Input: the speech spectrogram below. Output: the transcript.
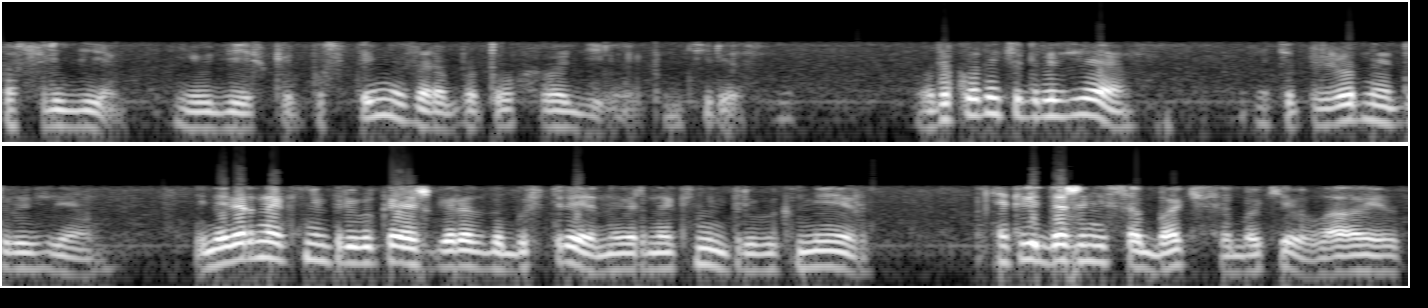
Посреди иудейской пустыни заработал холодильник. Интересно. Вот так вот эти друзья, эти природные друзья. И, наверное, к ним привыкаешь гораздо быстрее. Наверное, к ним привык мир. Это ведь даже не собаки. Собаки лают,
